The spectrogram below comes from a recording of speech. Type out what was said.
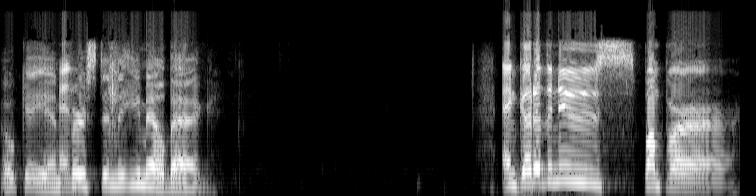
Okay, and, And- first in the email bag. And go to the news bumper.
